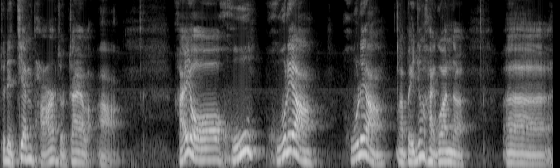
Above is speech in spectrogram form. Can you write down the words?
就这肩牌就摘了啊。还有胡胡亮，胡亮啊，北京海关的，呃。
